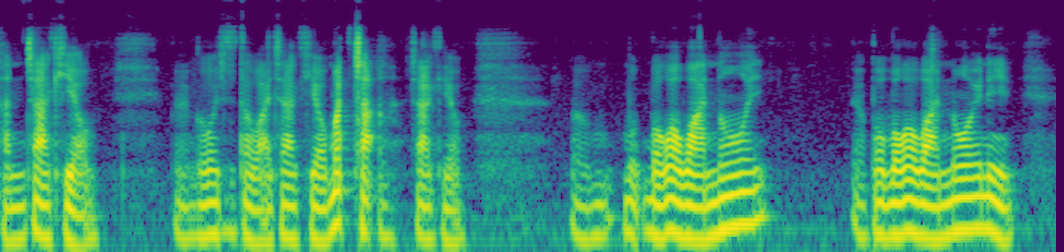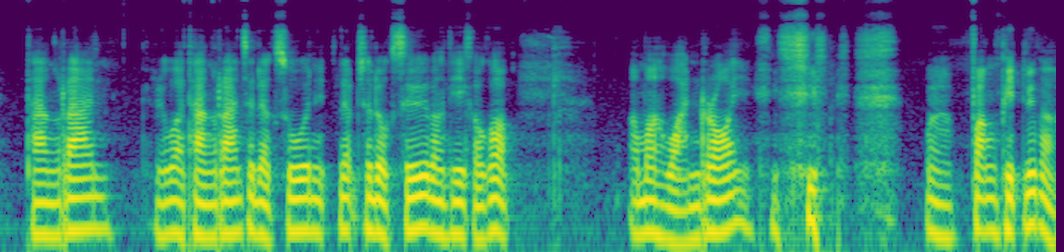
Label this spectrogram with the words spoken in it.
ฉันชาเขียวเอ่อก็จะถวายชาเขียวมัทฉะชาเขียวบอกว่าหวานน้อยพอบอกว่าหวานน้อยนี่ ทางร้าน หรือว่าทางร้านสะดวกซื้อสะดวกซื้อบางทีเขาก็เอามาหวานร้อยว่าฟังผิดหรือเปล่า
